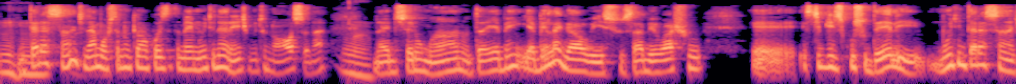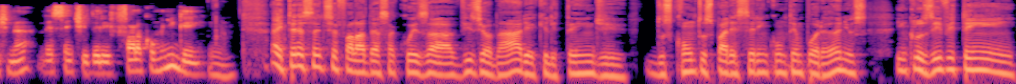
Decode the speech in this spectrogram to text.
uhum. interessante, né? Mostrando que é uma coisa também muito inerente, muito nossa, né? Uhum. né? Do ser humano. Tá? E, é bem, e é bem legal isso, sabe? Eu acho é, esse tipo de discurso dele muito interessante, né? Nesse sentido, ele fala como ninguém. É, é interessante você falar dessa coisa visionária que ele tem de dos contos parecerem contemporâneos. Inclusive tem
